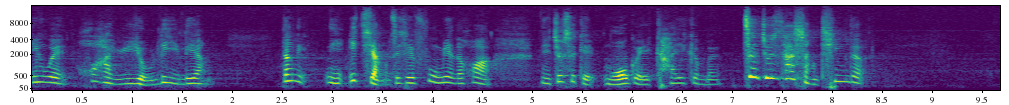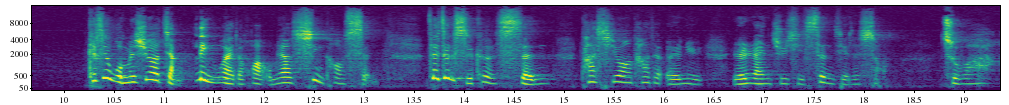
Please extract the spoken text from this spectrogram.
因为话语有力量。当你你一讲这些负面的话，你就是给魔鬼开一个门，这就是他想听的。可是我们需要讲另外的话，我们要信靠神，在这个时刻，神他希望他的儿女仍然举起圣洁的手，主啊。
